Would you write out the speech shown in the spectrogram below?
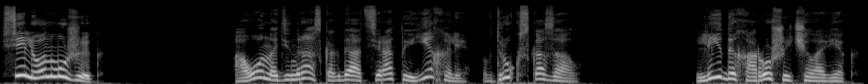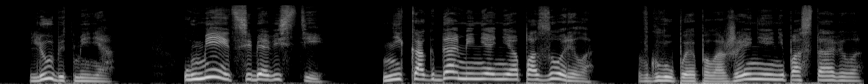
Силен мужик». А он один раз, когда от сироты ехали, вдруг сказал. «Лида хороший человек, любит меня, умеет себя вести, никогда меня не опозорила, в глупое положение не поставила.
